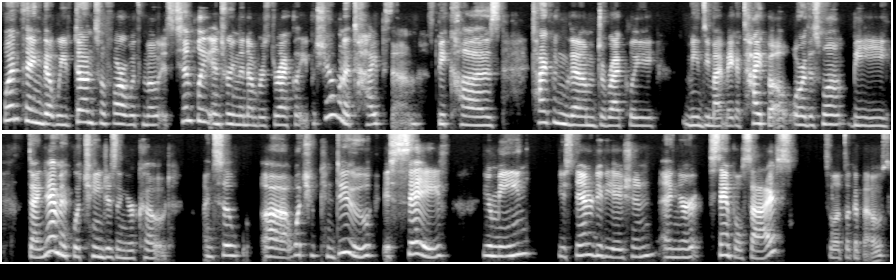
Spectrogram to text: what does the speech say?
one thing that we've done so far with Mote is simply entering the numbers directly, but you don't want to type them because typing them directly means you might make a typo or this won't be dynamic with changes in your code. And so uh, what you can do is save your mean, your standard deviation, and your sample size. So let's look at those.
